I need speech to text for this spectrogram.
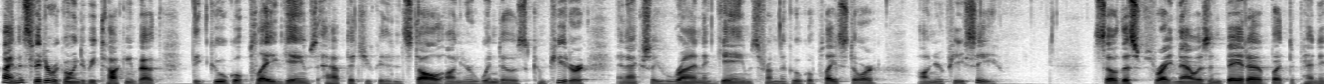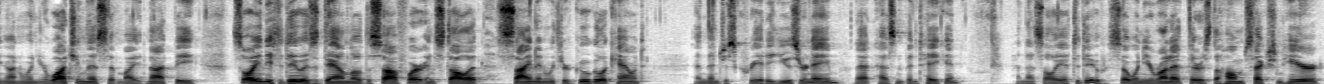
Hi, in this video we're going to be talking about the Google Play Games app that you could install on your Windows computer and actually run games from the Google Play Store on your PC. So this right now is in beta, but depending on when you're watching this, it might not be. So all you need to do is download the software, install it, sign in with your Google account, and then just create a username that hasn't been taken. And that's all you have to do. So when you run it, there's the home section here,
